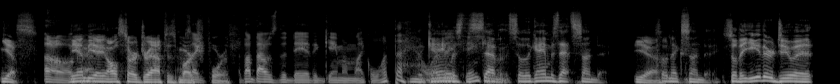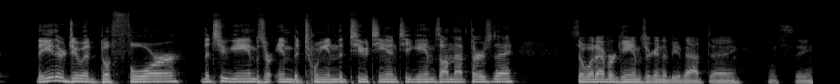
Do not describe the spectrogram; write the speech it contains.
Yes. Oh, The. NBA All Star Draft is I was March like- fourth. I thought that was the day of the game. I'm like, what the hell? the are game they is the seventh, so the game is that Sunday. Yeah. So next Sunday. So they either do it they either do it before the two games or in between the two TNT games on that Thursday. So whatever games are going to be that day. Let's see.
